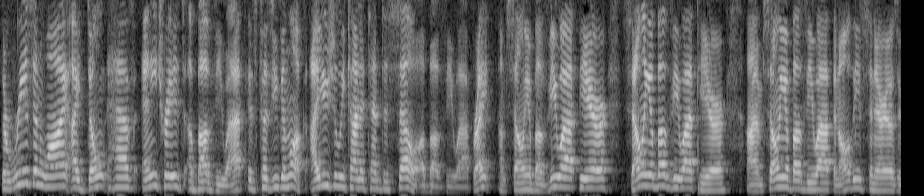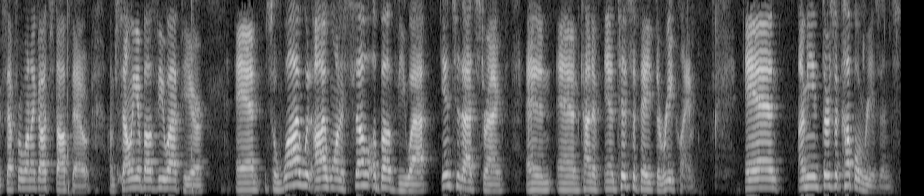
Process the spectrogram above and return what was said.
the reason why I don't have any trades above VWAP is because you can look. I usually kind of tend to sell above VWAP, right? I'm selling above VWAP here, selling above VWAP here. I'm selling above VWAP in all these scenarios except for when I got stopped out. I'm selling above VWAP here. And so why would I want to sell above VWAP into that strength and, and kind of anticipate the reclaim? And I mean, there's a couple reasons.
